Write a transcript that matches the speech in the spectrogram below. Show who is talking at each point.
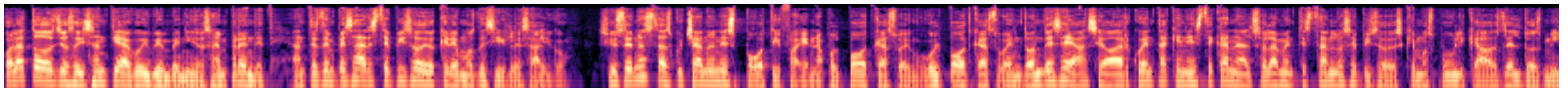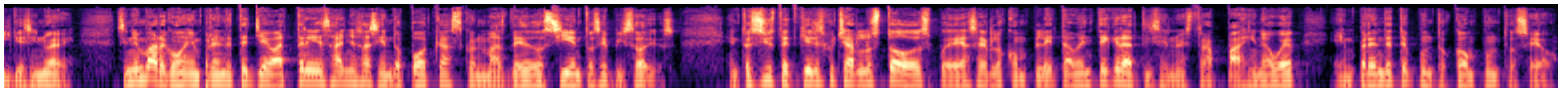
Speaker 1: Hola a todos, yo soy Santiago y bienvenidos a Emprendete. Antes de empezar este episodio queremos decirles algo. Si usted nos está escuchando en Spotify, en Apple Podcast o en Google Podcast o en donde sea, se va a dar cuenta que en este canal solamente están los episodios que hemos publicado desde el 2019. Sin embargo, Emprendete lleva tres años haciendo podcast con más de 200 episodios. Entonces, si usted quiere escucharlos todos, puede hacerlo completamente gratis en nuestra página web emprendete.com.co.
